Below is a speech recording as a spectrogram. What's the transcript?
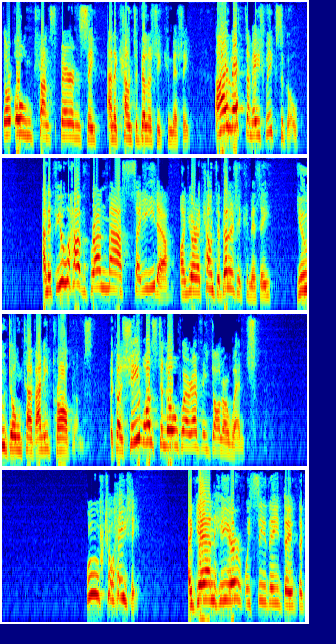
their own transparency and accountability committee. I met them eight weeks ago. And if you have Grandma Saida on your accountability committee, you don't have any problems because she wants to know where every dollar went. Move to Haiti. Again, here we see the, the, the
